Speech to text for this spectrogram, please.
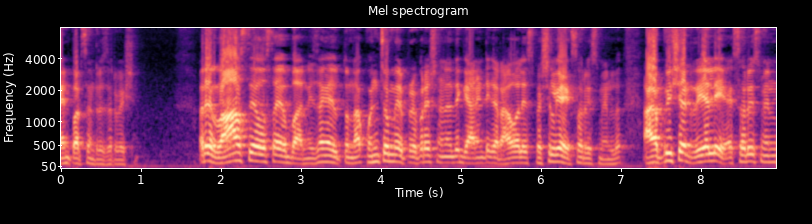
టెన్ పర్సెంట్ రిజర్వేషన్ అరే రాస్తే వస్తాయి అబ్బా. నిజంగా చెప్తున్నా కొంచెం మీరు ప్రిపరేషన్ అనేది గ్యారంటీగా రావాలి స్పెషల్గా ఎక్స్సర్వీస్ మెన్లు I appreciate really ex service men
